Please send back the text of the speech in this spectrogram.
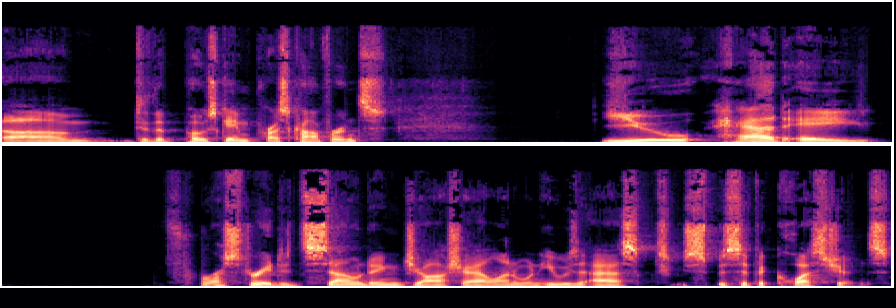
um to the post game press conference, you had a frustrated sounding Josh Allen when he was asked specific questions.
